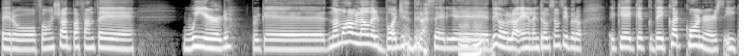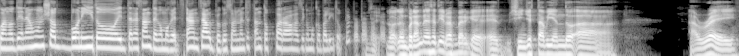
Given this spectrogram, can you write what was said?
pero fue un shot bastante weird porque no hemos hablado del budget de la serie. Digo, lo- en la introducción sí, pero que, que they cut corners y cuando tienes un shot bonito, interesante, como que stands out, porque usualmente están todos parados así como que palitos. Sí. Lo, lo importante de ese tiro es ver que eh, Shinji está viendo a, a Rey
